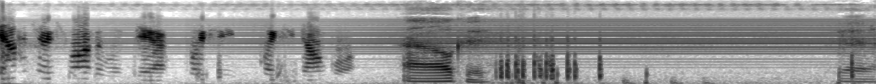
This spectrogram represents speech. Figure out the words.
Yamache's father was there, Quasi, Quasi Donkor. Ah, okay. Yeah.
